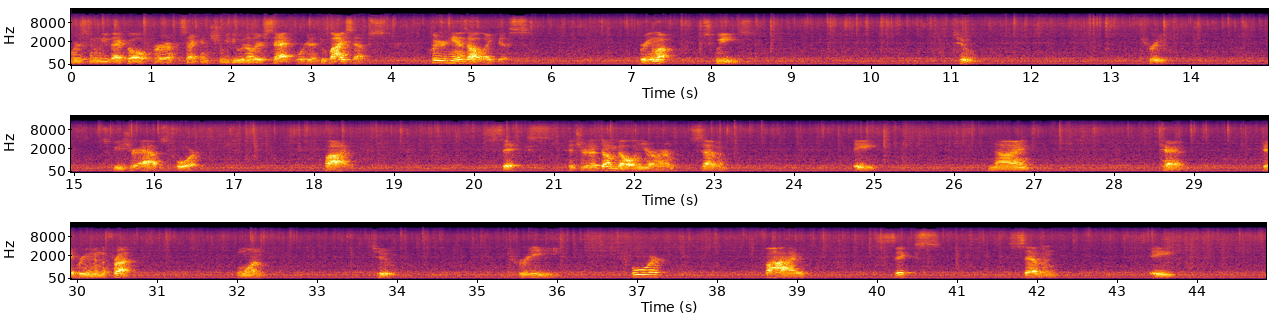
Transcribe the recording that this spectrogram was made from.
We're just gonna leave that go for a second. Should we do another set? We're gonna do biceps. Put your hands out like this. Bring them up. Squeeze. Two. Three. Squeeze your abs. Four. Five. Six. Picture a dumbbell in your arm. Seven. Eight. Nine. Ten. Okay, bring them in the front. One, two, three, four, five, six, seven, eight,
